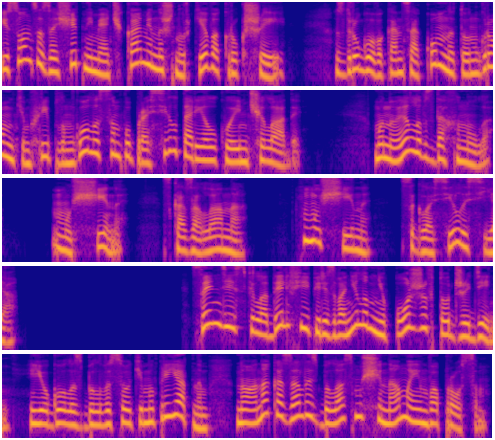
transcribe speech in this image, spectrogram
и солнцезащитными очками на шнурке вокруг шеи. С другого конца комнаты он громким хриплым голосом попросил тарелку энчилады. Мануэла вздохнула. «Мужчины», — сказала она. «Мужчины», согласилась я. Сэнди из Филадельфии перезвонила мне позже в тот же день. Ее голос был высоким и приятным, но она, казалось, была смущена моим вопросом.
